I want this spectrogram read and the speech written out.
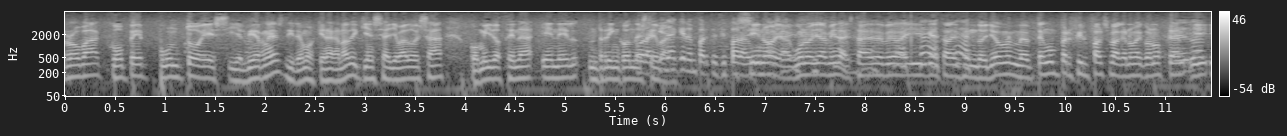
toros.cope.es. Y el viernes diremos quién ha ganado y quién se ha llevado esa comida o cena en el Rincón de Por aquí Esteban. ya quieren participar Sí, no, algunos, y ¿eh? algunos ya, mira, está, veo ahí que está diciendo, yo me, tengo un perfil falso para que no me conozcan. Y.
